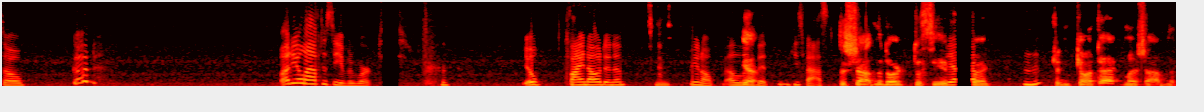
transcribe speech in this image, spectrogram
so good but you'll have to see if it worked you'll find out in a you know a little Yeah. bit he's fast the shot in the dark to see if Yep. I Mhm. can contact my shot in the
